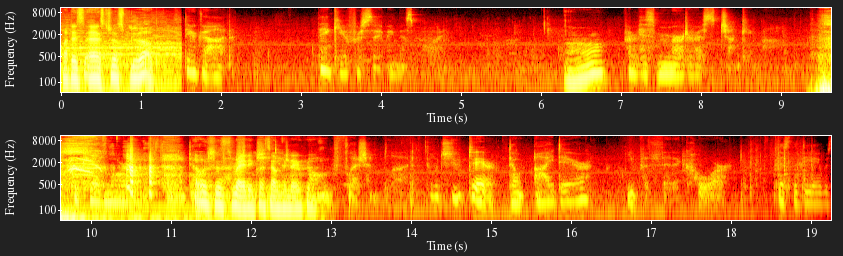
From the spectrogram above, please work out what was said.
but his ass just blew up. Dear God, thank you for saving this boy Oh, from his murderous junkie mom. Who cared more about us I was just waiting for something like her this. own flesh and blood. Don't you dare. Don't I dare? You pathetic whore. Guess the DA was.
